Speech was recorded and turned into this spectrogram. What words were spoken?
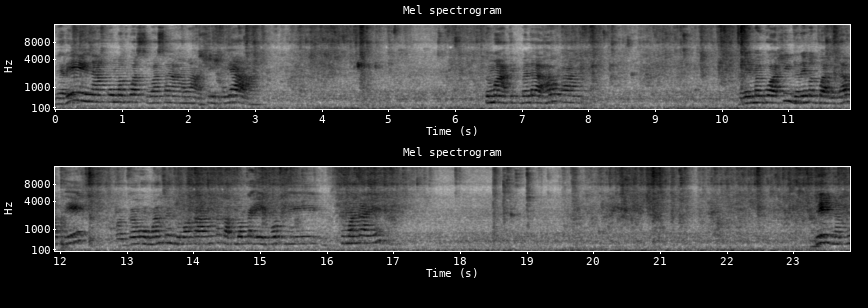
Dere na ako magwaswas sa washing kuya. Automatic balahaw ah. Dere magwashing, dere magbalaw, di. Pagka human sa duwa ka, tatlo ka ikot, di. Kumana eh. Di, naku,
